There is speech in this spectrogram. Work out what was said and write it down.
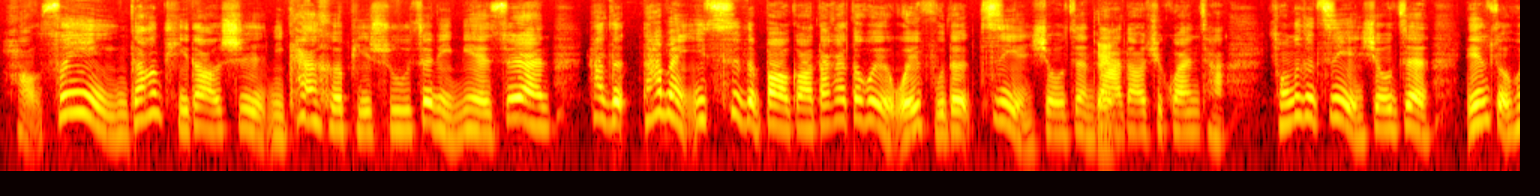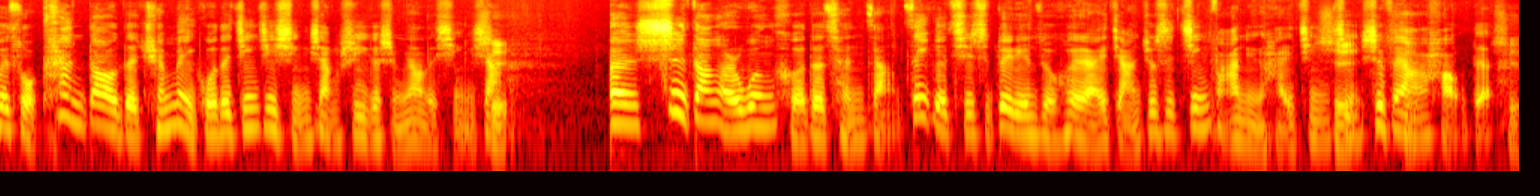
好，所以你刚刚提到是，你看合皮书这里面，虽然它的它每一次的报告大概都会有微幅的字眼修正，大家都要去观察。从那个字眼修正，联准会所看到的全美国的经济形象是一个什么样的形象？嗯，适当而温和的成长，这个其实对联准会来讲，就是金发女孩经济是非常好的。是，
